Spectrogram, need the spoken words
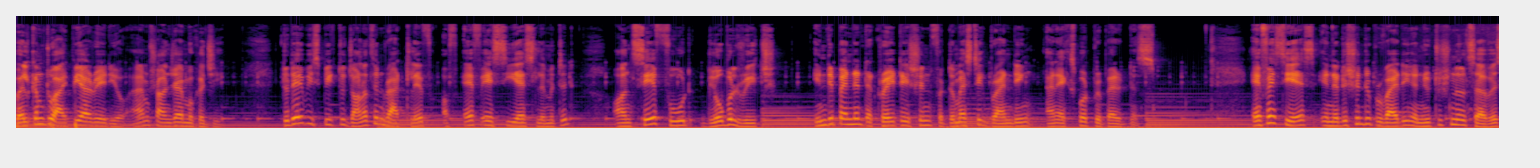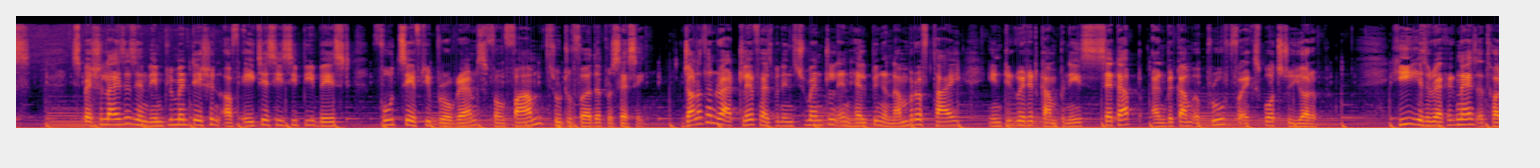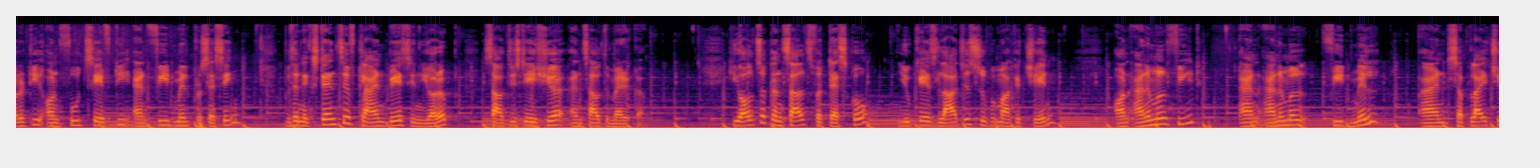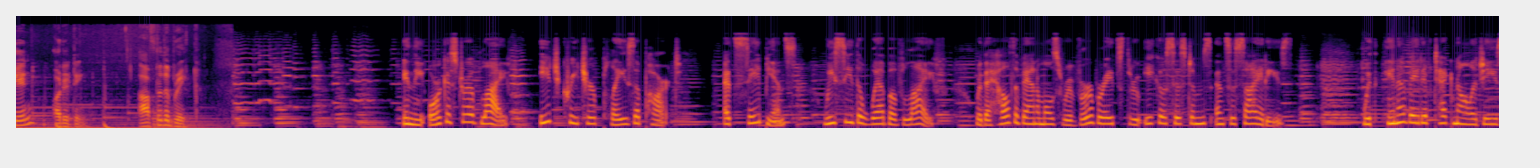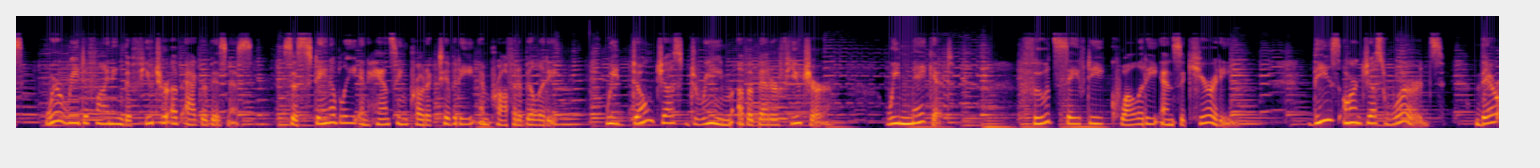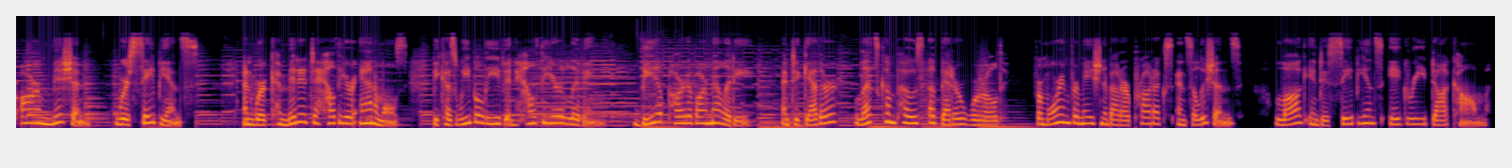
Welcome to IPR Radio. I'm Shanjay Mukherjee. Today we speak to Jonathan Ratcliffe of FACS Limited on Safe Food Global Reach, independent accreditation for domestic branding and export preparedness. FACS, in addition to providing a nutritional service, specializes in the implementation of HACCP based food safety programs from farm through to further processing. Jonathan Ratcliffe has been instrumental in helping a number of Thai integrated companies set up and become approved for exports to Europe. He is a recognized authority on food safety and feed mill processing with an extensive client base in Europe, Southeast Asia, and South America. He also consults for Tesco, UK's largest supermarket chain, on animal feed and animal feed mill and supply chain auditing after the break. In the orchestra of life, each creature plays a part. At Sapience, we see the web of life, where the health of animals reverberates through ecosystems and societies. With innovative technologies, we're redefining the future of agribusiness, sustainably enhancing productivity and profitability. We don't just dream of a better future, we make it food safety, quality, and security. These aren't just words, they're our mission. We're sapience, and we're committed to healthier animals because we believe in healthier living. Be a part of our melody, and together, let's compose a better world. For more information about our products and solutions, log into sapienceagri.com.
